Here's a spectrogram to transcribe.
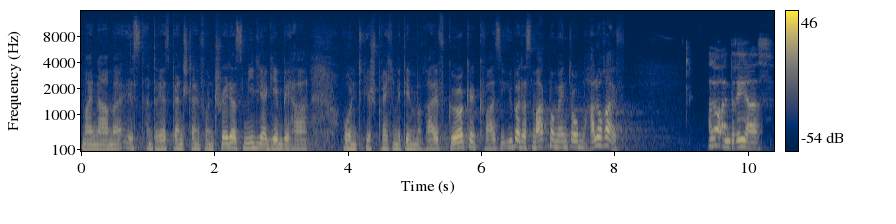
Mein Name ist Andreas Bernstein von Traders Media GmbH und wir sprechen mit dem Ralf Görke quasi über das Marktmomentum. Hallo Ralf. Hallo Andreas.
